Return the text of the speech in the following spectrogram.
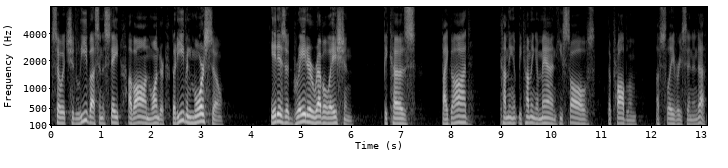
So it should leave us in a state of awe and wonder, but even more so, it is a greater revelation because by God coming becoming a man, he solves the problem of slavery, sin and death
